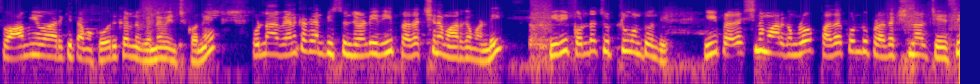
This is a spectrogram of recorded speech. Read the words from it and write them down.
స్వామి వారికి తమ కోరికలను విన్నవించుకొని ఇప్పుడు నా వెనక కనిపిస్తుంది చూడండి. ఇది ప్రదక్షిణ మార్గం అండి. ఇది కొండ చుట్టూ ఉంటుంది. ఈ ప్రదక్షిణ మార్గంలో పదకొండు ప్రదక్షిణాలు చేసి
